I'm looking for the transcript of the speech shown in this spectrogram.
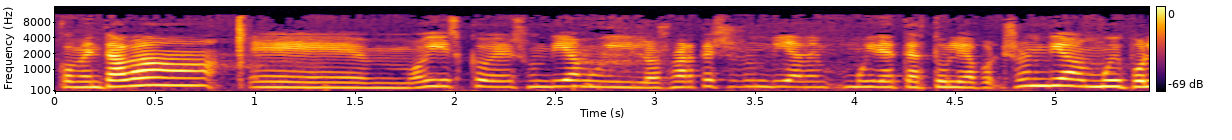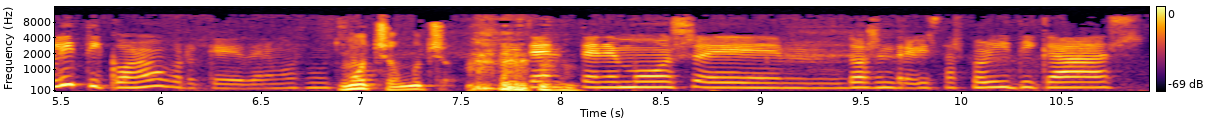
Comentaba, eh, hoy es, es, un día muy, los martes es un día muy de tertulia, es un día muy político, ¿no? Porque tenemos mucho. Mucho, mucho. tenemos eh, dos entrevistas políticas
